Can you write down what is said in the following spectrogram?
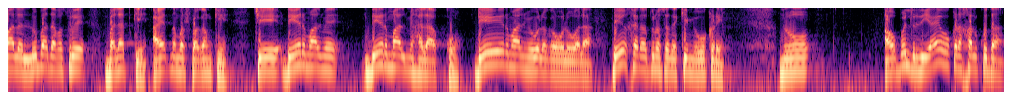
مال لبا د سوره بلد کې آیت نمبر شپږم کې چې ډیر مال می ډیر مال می هلاک کو ډیر مال می ولګول ولا ډیر خیراتونه صدقې می وکړي نو او بل ریا وکړه خلکو ته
